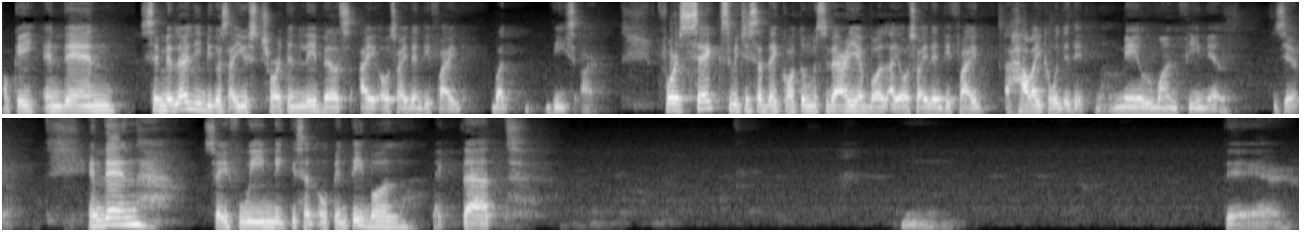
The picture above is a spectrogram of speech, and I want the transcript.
Okay, and then similarly, because I used shortened labels, I also identified what these are. For sex, which is a dichotomous variable, I also identified how I coded it. No? Male 1, female 0. And then, so if we make this an open table, like that, hmm, there,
